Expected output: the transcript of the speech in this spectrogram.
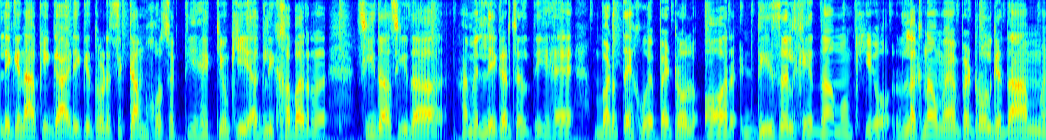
लेकिन आपकी गाड़ी की थोड़ी सी कम हो सकती है, क्योंकि अगली खबर सीधा सीधा हमें लेकर चलती है बढ़ते हुए पेट्रोल और डीजल के दामों की ओर। लखनऊ में पेट्रोल के दाम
